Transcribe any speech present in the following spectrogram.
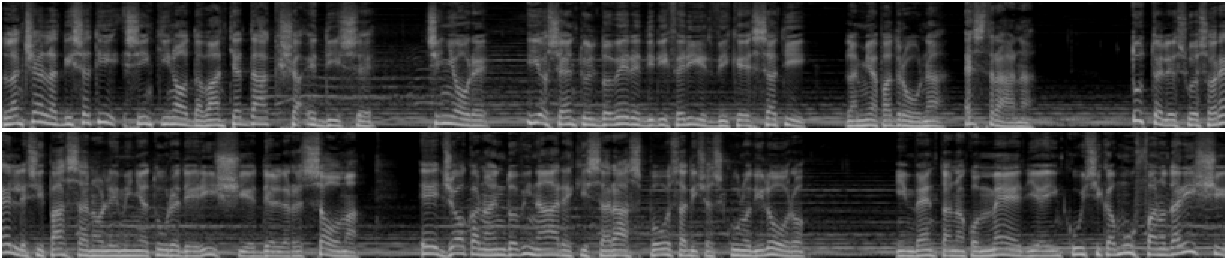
L'ancella di Sati si inchinò davanti a Daksha e disse: Signore, io sento il dovere di riferirvi che Sati, la mia padrona, è strana. Tutte le sue sorelle si passano le miniature dei Rishi e del Ressoma e giocano a indovinare chi sarà sposa di ciascuno di loro. Inventano commedie in cui si camuffano da Rishi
